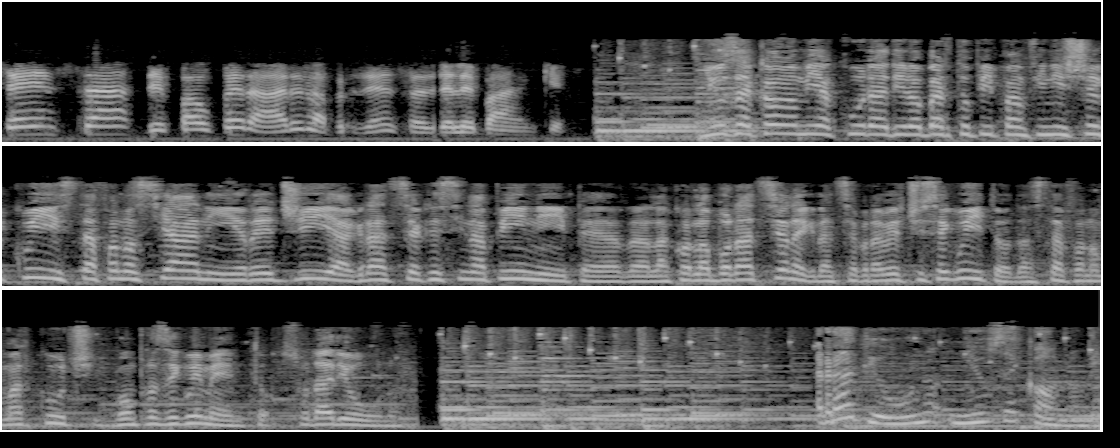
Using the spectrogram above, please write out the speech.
senza depauperare la presenza delle banche. A cura di Roberto Pippan finisce qui, Stefano Siani, regia, grazie a Cristina Pini per la collaborazione, grazie per averci seguito, da Stefano Marcucci, buon proseguimento su Radio 1. Radio 1 News Economy.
